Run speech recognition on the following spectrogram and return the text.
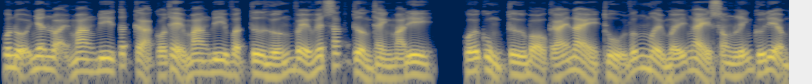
Quân đội nhân loại mang đi tất cả có thể mang đi vật tư hướng về huyết sắc tường thành mà đi, cuối cùng từ bỏ cái này thủ vững mười mấy ngày song lĩnh cứ điểm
